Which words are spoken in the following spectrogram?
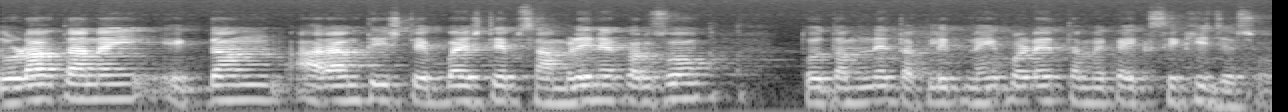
દોડાવતા નહીં. એકદમ આરામથી સ્ટેપ બાય સ્ટેપ સાંભળીને કરશો તો તમને તકલીફ નહીં પડે. તમે કંઈક શીખી જશો.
